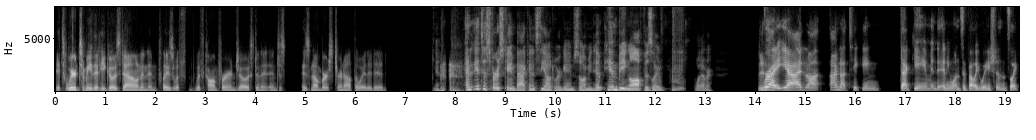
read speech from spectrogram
it's weird to me that he goes down and, and plays with with Compher and Jost and and just his numbers turn out the way they did. Yeah. and it's his first game back, and it's the outdoor game, so I mean, him him being off is like, whatever. Yeah. Right. Yeah. I'm not. I'm not taking that game into anyone's evaluations. Like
